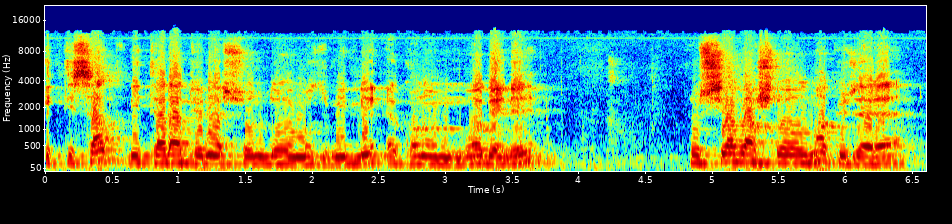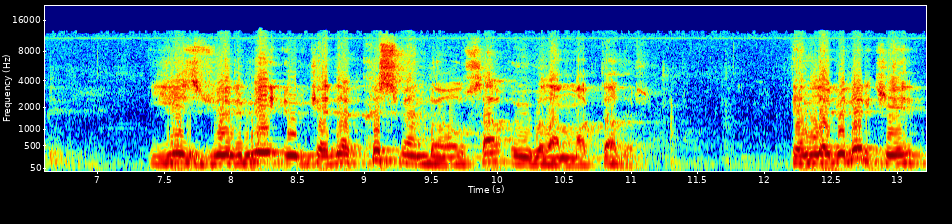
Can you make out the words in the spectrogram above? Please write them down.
İktisat literatürüne sunduğumuz milli ekonomi modeli Rusya başta olmak üzere 120 ülkede kısmen de olsa uygulanmaktadır. Denilebilir ki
